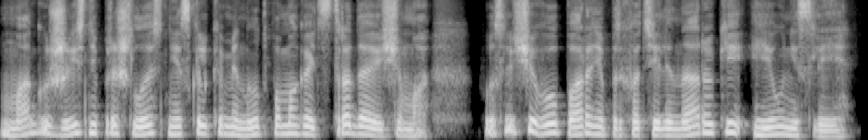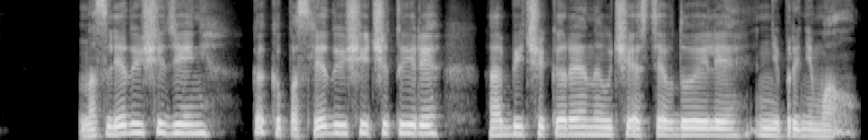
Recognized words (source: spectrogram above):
Магу жизни пришлось несколько минут помогать страдающему, после чего парня подхватили на руки и унесли. На следующий день, как и последующие четыре, обидчик Ирены участия в дуэли не принимал.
